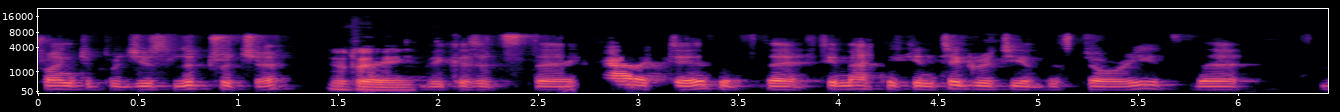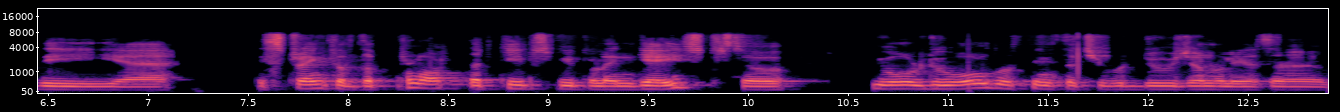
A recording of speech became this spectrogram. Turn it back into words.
trying to produce literature Right. because it's the characters, it's the thematic integrity of the story, it's the the uh, the strength of the plot that keeps people engaged. So you all do all those things that you would do generally as a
